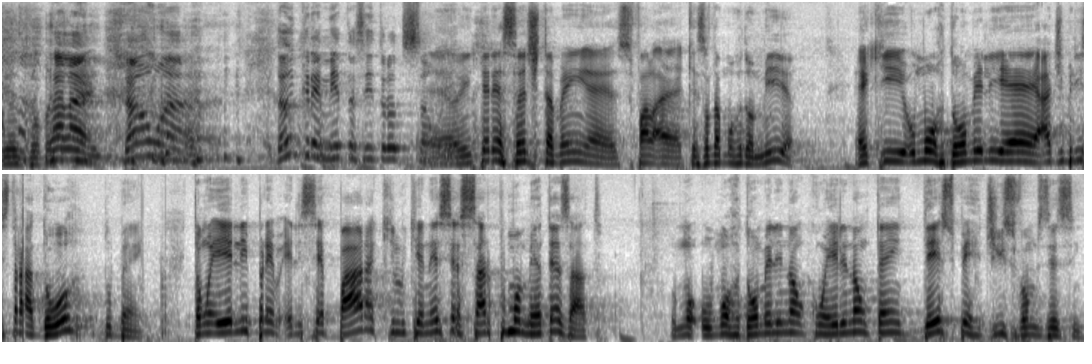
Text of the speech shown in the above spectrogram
Deus, vou- Vai lá, dá uma. Dá um incremento nessa introdução. É, o aí. interessante também é fala é, a questão da mordomia é que o mordomo ele é administrador do bem. Então ele ele separa aquilo que é necessário para o momento exato. O, o mordomo ele não com ele não tem desperdício, vamos dizer assim.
